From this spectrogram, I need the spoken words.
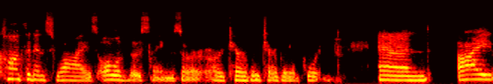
confidence wise. All of those things are are terribly, terribly important. And I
